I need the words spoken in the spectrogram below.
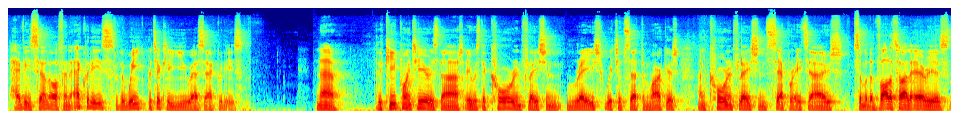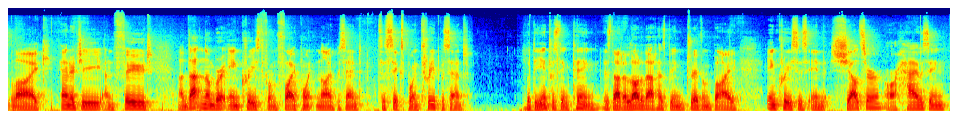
heavy sell off in equities for the week, particularly US equities. Now, the key point here is that it was the core inflation rate which upset the market, and core inflation separates out some of the volatile areas like energy and food, and that number increased from 5.9% to 6.3%. But the interesting thing is that a lot of that has been driven by increases in shelter or housing,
